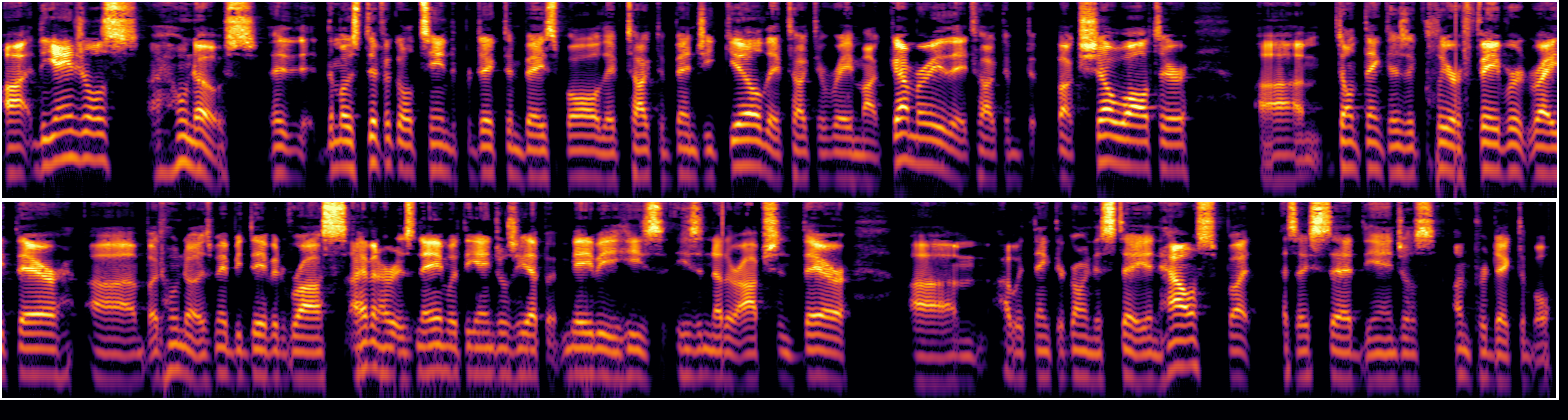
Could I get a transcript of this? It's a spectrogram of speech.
Uh, the Angels, uh, who knows? Uh, the most difficult team to predict in baseball. They've talked to Benji Gil. They've talked to Ray Montgomery. They talked to Buck Showalter. Um, don't think there's a clear favorite right there, uh, but who knows? Maybe David Ross. I haven't heard his name with the Angels yet, but maybe he's he's another option there. Um, I would think they're going to stay in house, but as I said, the Angels unpredictable.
